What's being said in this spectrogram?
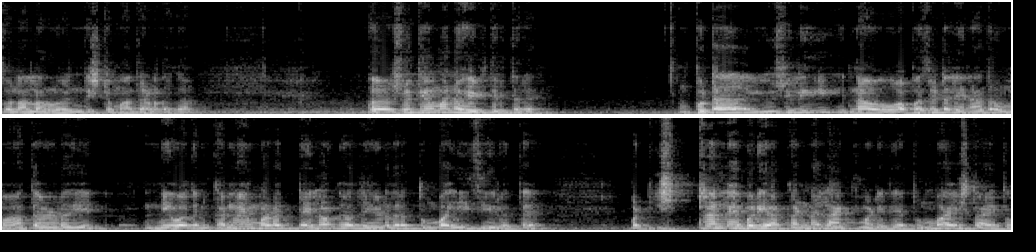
ಸೋನಾಲ್ ಅವರು ಒಂದಿಷ್ಟು ಮಾತಾಡಿದಾಗ ಶ್ರುತಿಯಮ್ಮನೂ ಹೇಳ್ತಿರ್ತಾರೆ, ಪುಟ ಯೂಶಲಿ ನಾವು ಆಪೋಸಿಟ್ ಅಲ್ಲಿ ಏನಾದ್ರೂ ಮಾತಾಡಿ, ನೀವು ಅದನ್ನ ಕನ್ವೆ ಡೈಲಾಗ್ ಅಲ್ಲಿ ಹೇಳಿದ್ರೆ ತುಂಬಾ ಈಸಿ ಇರುತ್ತೆ. ಬಟ್ ಇಷ್ಟರಲ್ಲೇ ಬರೀ ಆ ಕಣ್ಣಲ್ಲಿ ಆ್ಯಕ್ಟ್ ಮಾಡಿದೆ ತುಂಬ ಇಷ್ಟ ಆಯಿತು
